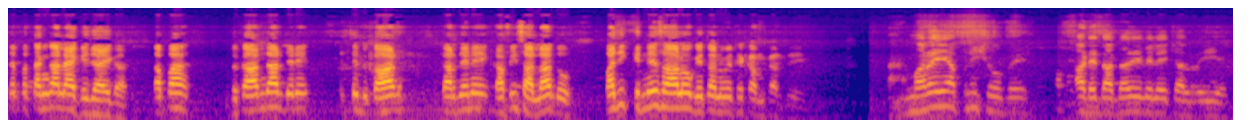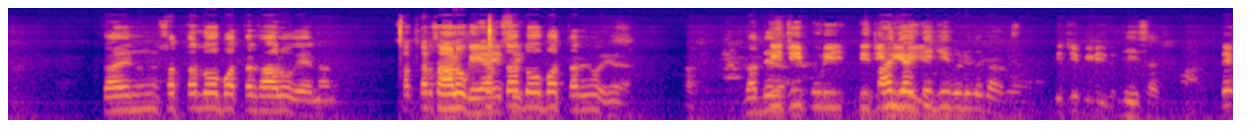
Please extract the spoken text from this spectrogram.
ਤੇ ਪਤੰਗਾ ਲੈ ਕੇ ਜਾਏਗਾ। ਆਪਾਂ ਦੁਕਾਨਦਾਰ ਜਿਹੜੇ ਇੱਥੇ ਦੁਕਾਨ ਕਰਦੇ ਨੇ ਕਾਫੀ ਸਾਲਾਂ ਤੋਂ। ਭਾਜੀ ਕਿੰਨੇ ਸਾਲ ਹੋ ਗਏ ਤੁਹਾਨੂੰ ਇੱਥੇ ਕੰਮ ਕਰਦੇ? ਮਹਾਰਾਜ ਆਪਣੀ ਸ਼ੋਪ ਹੈ ਸਾਡੇ ਦਾਦਾ ਦੇ ਵੇਲੇ ਚੱਲ ਰਹੀ ਹੈ ਤਾਂ ਇਹਨੂੰ 70 ਤੋਂ 72 ਸਾਲ ਹੋ ਗਏ ਇਹਨਾਂ ਨੂੰ। 70 ਸਾਲ ਹੋ ਗਏ ਆ 70 ਤੋਂ 72 ਹੋਏ ਆ। ਦਾਦੇ ਤੀਜੀ ਪੂਰੀ ਤੀਜੀ ਹਾਂਜੀ ਪੀੜ੍ਹੀ ਹੈ। ਤੀਜੀ ਪੀੜ੍ਹੀ ਤੋਂ ਚੱਲ ਰਿਹਾ। ਤੀਜੀ ਪੀੜ੍ਹੀ ਦੇ ਜੀ ਸਰ। ਤੇ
